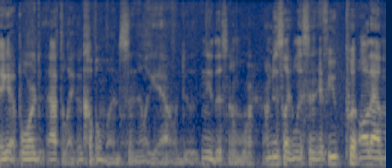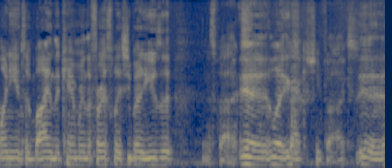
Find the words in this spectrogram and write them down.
they get bored after like a couple months and they're like, yeah, I don't do need this no more. I'm just like, listen, if you put all that money into buying the camera in the first place, you better use it. It's facts. Yeah, like actually facts. yeah.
